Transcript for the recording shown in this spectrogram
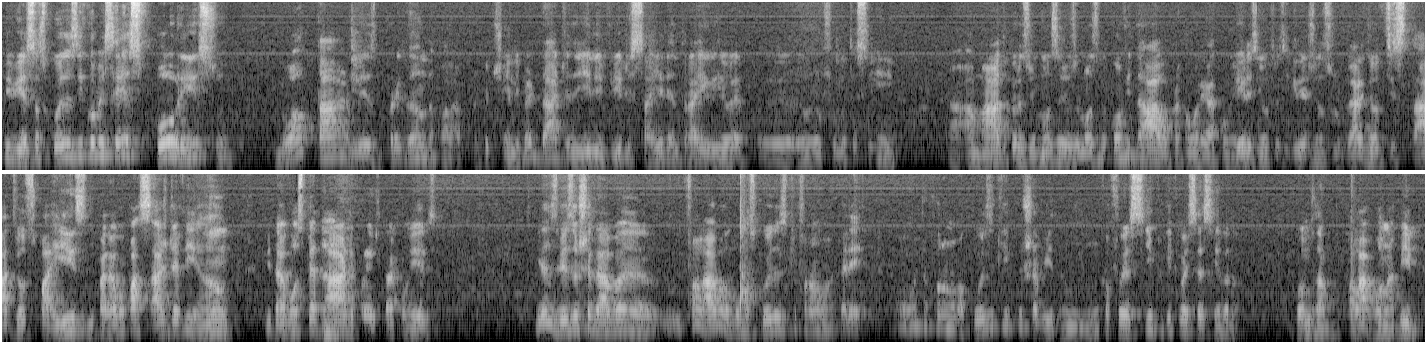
vivi essas coisas e comecei a expor isso no altar mesmo, pregando a palavra, porque eu tinha liberdade de ir e vir, e sair, entrar, e eu, eu, eu fui muito assim, amado pelos irmãos, e os irmãos me convidavam para congregar com eles em outras igrejas, em outros lugares, em outros estados, em outros países, me pagavam passagem de avião, me davam hospedagem para eu estar com eles. E às vezes eu chegava e falava algumas coisas que falavam, peraí, está falando uma coisa que, puxa vida, nunca foi assim, por que, que vai ser assim agora? Vamos na vamos na Bíblia.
